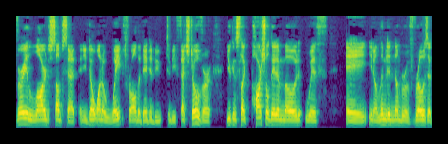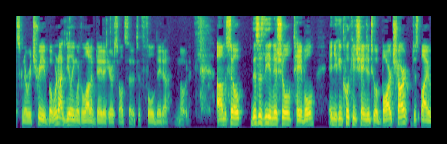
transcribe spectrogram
very large subset and you don't want to wait for all the data to, to be fetched over, you can select partial data mode with a you know limited number of rows that's going to retrieve. But we're not dealing with a lot of data here, so I'll set it to full data mode. Um, so this is the initial table, and you can quickly change it to a bar chart just by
